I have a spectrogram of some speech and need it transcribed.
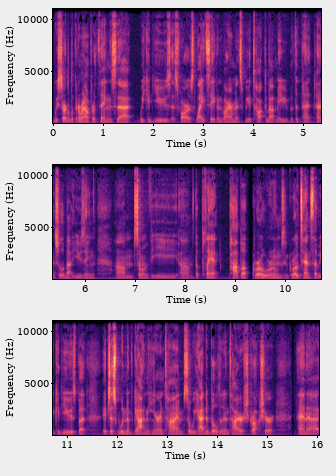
we started looking around for things that we could use as far as light safe environments. We had talked about maybe with the potential about using um, some of the um, the plant pop up grow rooms and grow tents that we could use, but it just wouldn't have gotten here in time. So we had to build an entire structure, and uh,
